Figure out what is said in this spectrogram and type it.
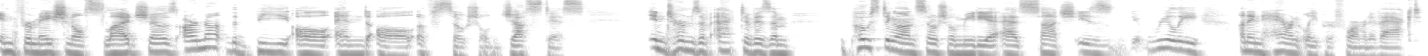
informational slideshows are not the be all end all of social justice. In terms of activism, posting on social media as such is really an inherently performative act.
